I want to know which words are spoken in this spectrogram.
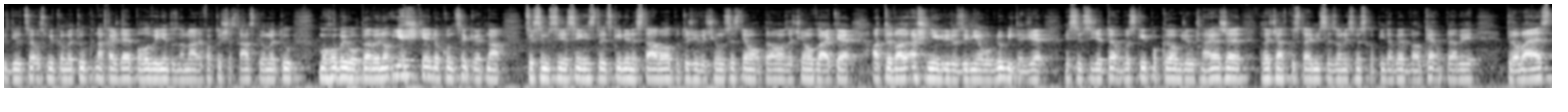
v dílce 8 km na každé polovině, to znamená de facto 16 km, mohlo být opraveno ještě do konce května, což si myslím, že se historicky nikdy nestávalo, protože většinou se s těma opravami začalo v létě a trvaly až někdy do zimního období. Takže myslím si, že to je obrovský pokrok, že už na jaře, na začátku stavební sezóny jsme schopni takhle velké opravy provést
